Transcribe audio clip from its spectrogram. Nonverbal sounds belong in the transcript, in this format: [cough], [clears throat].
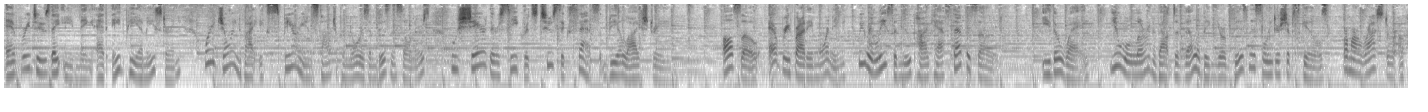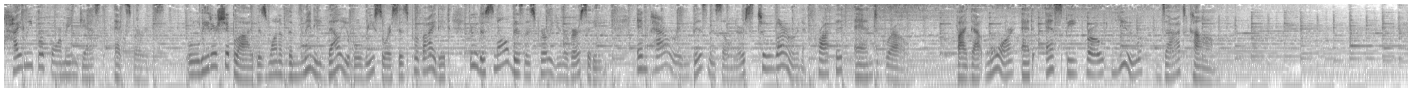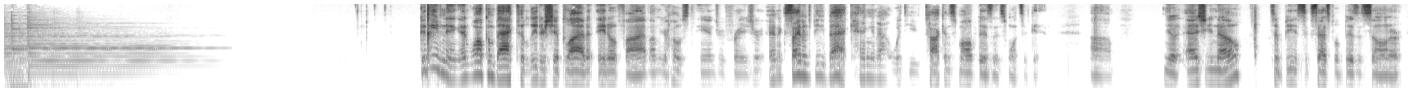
Every Tuesday evening at 8 p.m. Eastern, we're joined by experienced entrepreneurs and business owners who share their secrets to success via live stream. Also, every Friday morning, we release a new podcast episode. Either way, you will learn about developing your business leadership skills from our roster of highly performing guest experts. Leadership Live is one of the many valuable resources provided through the Small Business Pro University, empowering business owners to learn, profit, and grow. Find out more at sbpro.u.com. Good evening and welcome back to Leadership Live at 805. I'm your host, Andrew Frazier, and excited to be back hanging out with you, talking small business once again. Um, you know, as you know, to be a successful business owner,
